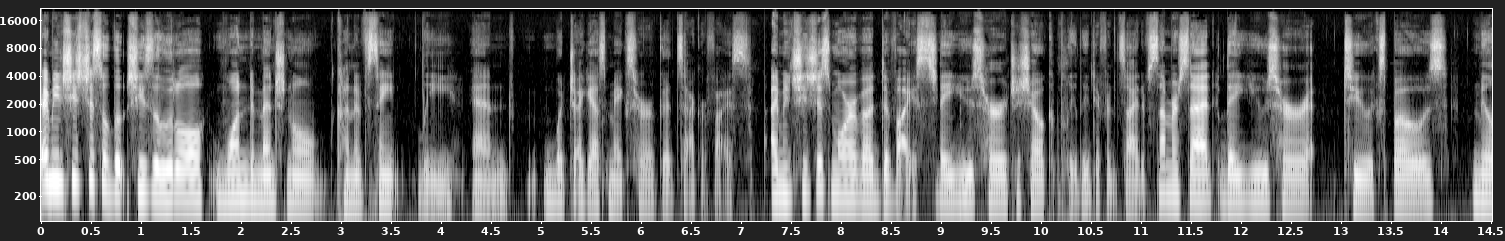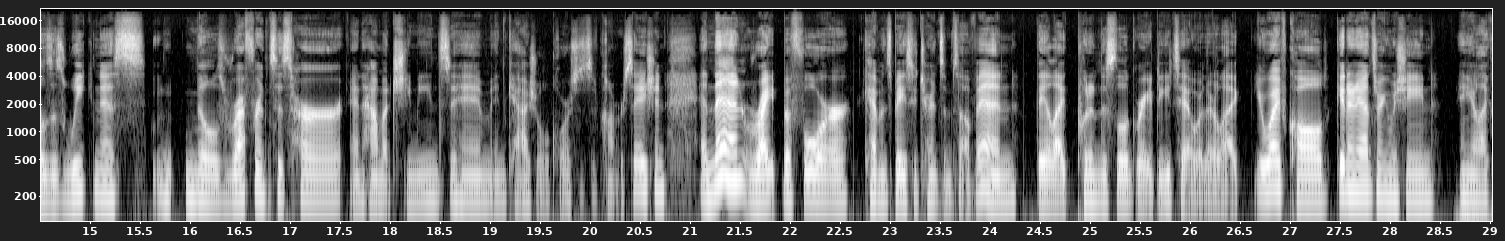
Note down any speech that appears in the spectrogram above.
I mean, she's just a little, she's a little one-dimensional kind of saintly, and which I guess makes her a good sacrifice. I mean, she's just more of a device. They use her to show a completely different side of Somerset. They use her to expose Mills's weakness. Mills references her and how much she means to him in casual courses of conversation. And then right before Kevin Spacey turns himself in, they like put in this little great detail where they're like, "Your wife called. Get an answering machine." And you're like,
